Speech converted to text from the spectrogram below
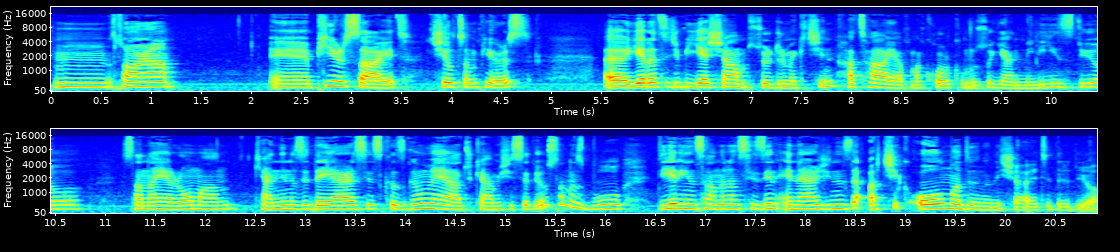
Hmm, sonra e, Pierce ait, Chilton Pierce. E, yaratıcı bir yaşam sürdürmek için hata yapma korkumuzu yenmeliyiz diyor. Sanaya roman, kendinizi değersiz, kızgın veya tükenmiş hissediyorsanız bu diğer insanların sizin enerjinizde açık olmadığının işaretidir diyor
